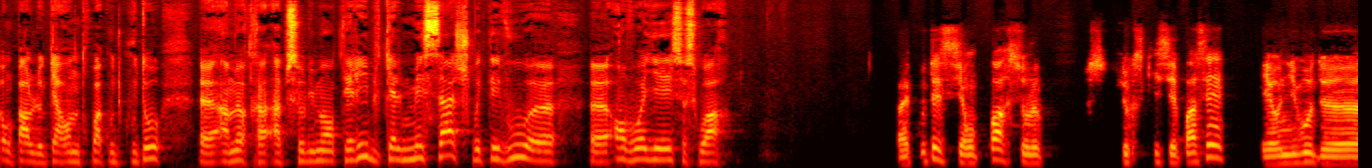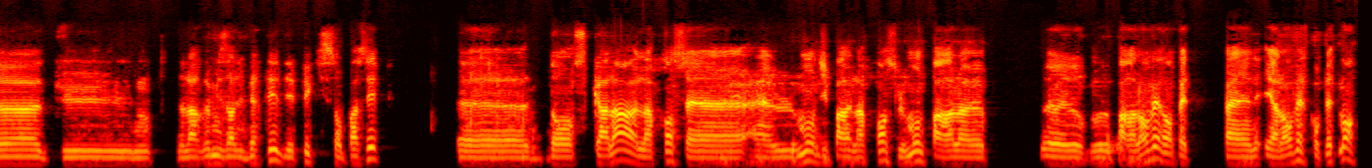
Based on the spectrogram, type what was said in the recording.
on parle de 43 coups de couteau, euh, un meurtre absolument terrible. Quel message souhaitez-vous euh, euh, envoyer ce soir? Bah, Écoutez, si on part sur, le, sur ce qui s'est passé et au niveau de, de la remise en liberté, des faits qui sont passés, dans ce cas-là, la France, le monde, la France, le monde parle euh, par à l'envers en fait, et à l'envers complètement.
